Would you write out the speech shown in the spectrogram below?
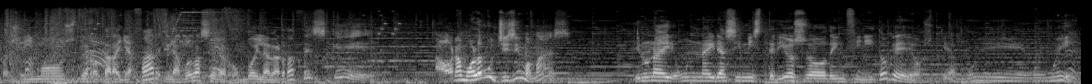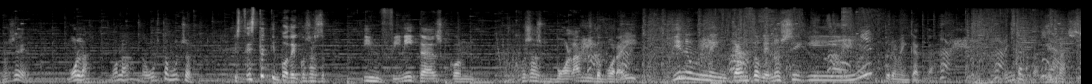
Conseguimos derrotar a Jafar y la cueva se derrumbó y la verdad es que ahora mola muchísimo más. Tiene un aire, un aire así misterioso de infinito que, hostias, muy, muy, muy, no sé, mola, mola, me gusta mucho. Este, este tipo de cosas infinitas, con cosas volando por ahí, tiene un encanto que no sé qué... Pero me encanta. Me encanta, sin más.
